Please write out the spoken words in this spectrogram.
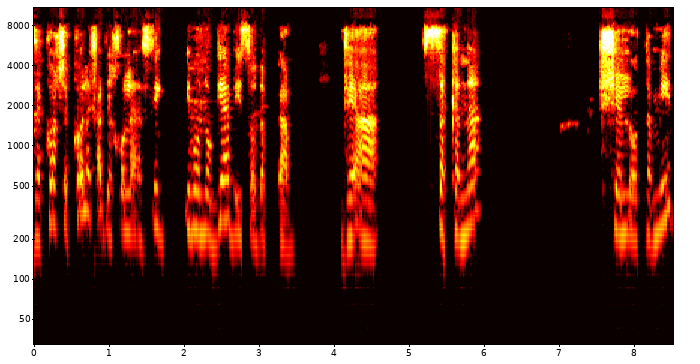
זה הכוח שכל אחד יכול להשיג אם הוא נוגע ביסוד הפגם. והסכנה שלו תמיד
